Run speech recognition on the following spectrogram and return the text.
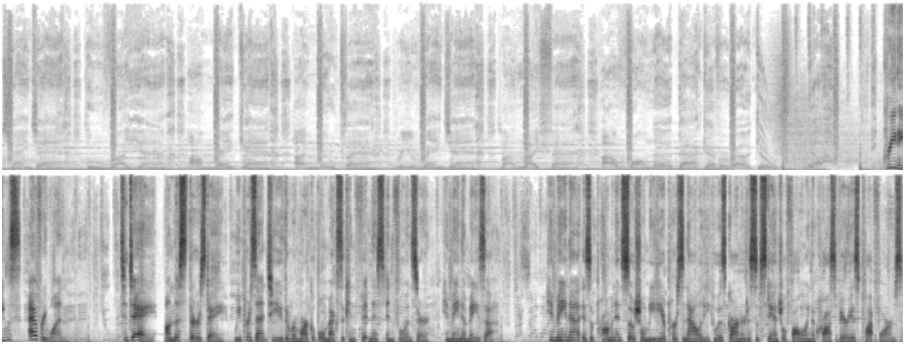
changing who I am. I'm making a new plan, rearranging my life, and I won't look back ever again. Greetings, everyone! Today, on this Thursday, we present to you the remarkable Mexican fitness influencer, Ximena Meza. Ximena is a prominent social media personality who has garnered a substantial following across various platforms,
